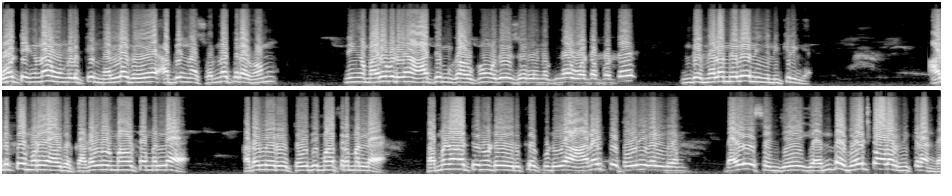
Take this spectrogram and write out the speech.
போட்டிங்கன்னா உங்களுக்கு நல்லது அப்படின்னு நான் சொன்ன பிறகும் நீங்கள் மறுபடியும் அதிமுகவுக்கும் உதயசூரியனுக்குமே ஓட்டை போட்டு இந்த நிலைமையிலே நீங்கள் நிற்கிறீங்க அடுத்த முறையாவது கடலூர் மாவட்டம் அல்ல கடலூர் தொகுதி மாத்திரமல்ல தமிழ்நாட்டினுடைய இருக்கக்கூடிய அனைத்து தொகுதிகளிலும் தயவு செஞ்சு எந்த வேட்பாளர் நிற்கிறாங்க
